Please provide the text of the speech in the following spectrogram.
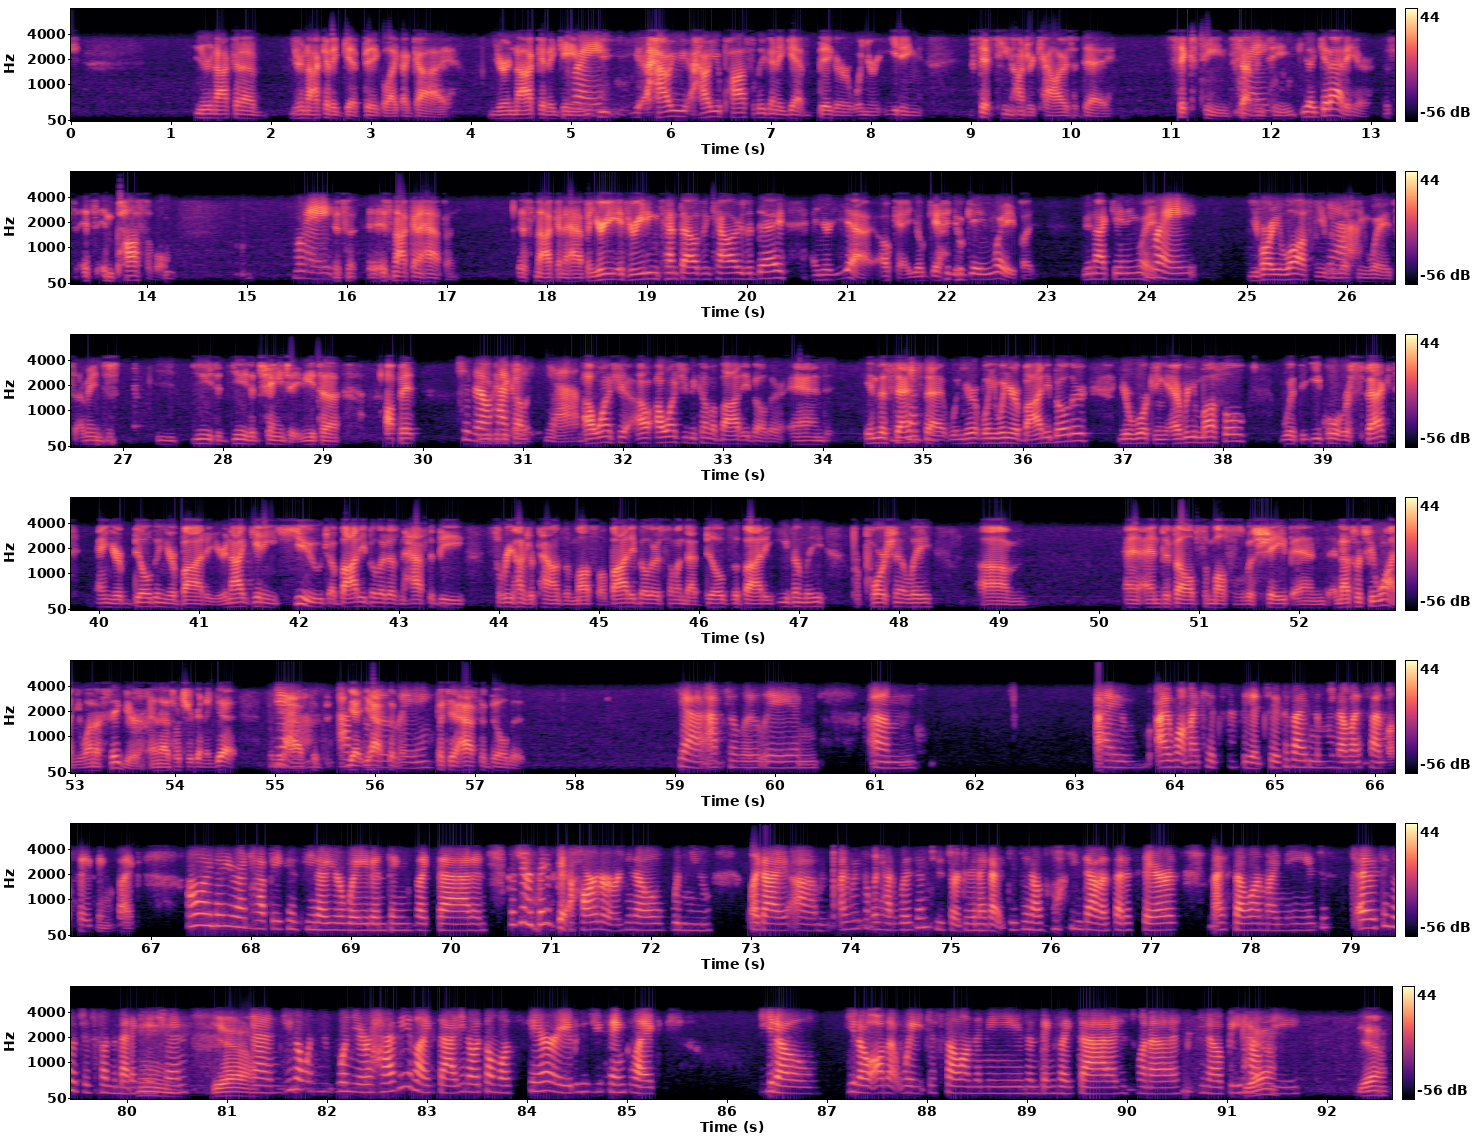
you're not gonna you're not gonna get big like a guy. You're not gonna gain. Right. You, how you how you possibly gonna get bigger when you're eating 1,500 calories a day? 16, Right. Yeah, get out of here. It's, it's impossible. right. It's it's not going to happen. It's not going to happen. You're if you're eating 10,000 calories a day and you're yeah, okay, you'll get you'll gain weight, but you're not gaining weight. Right. You've already lost and you've been Yeah. lifting weights. I mean, just you, you need to you need to change it. You need to up it. To go heavy. become- yeah. I want you I, I want you to become a bodybuilder and in the sense that when you're when you when you're a bodybuilder, you're working every muscle with the equal respect and you're building your body. You're not getting huge. A bodybuilder doesn't have to be 300 pounds of muscle. A bodybuilder is someone that builds the body evenly, proportionately, um, and, and develops the muscles with shape. And, and that's what you want. You want a figure, and that's what you're going to get. But yeah. you have to, yeah, you have to, absolutely. but you have to build it. Yeah, absolutely. And um I I want my kids to see it too because I you know my son will say things like, "Oh, I know you're unhappy because you know your weight and things like that." And because you know things get harder, you know, when you like I um I recently had wisdom tooth surgery and I got dizzy and I was walking down a set of stairs and I fell on my knees. Just I think it was just from the medication. Yeah. And you know when you when you're heavy like that, you know it's almost scary because you think like, you know, you know all that weight just fell on the knees and things like that. I just want to you know be healthy. yeah. yeah.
